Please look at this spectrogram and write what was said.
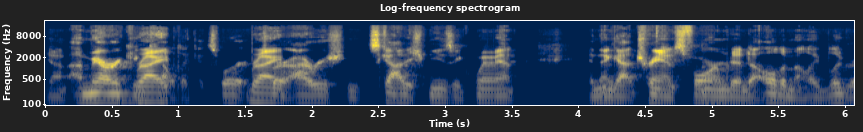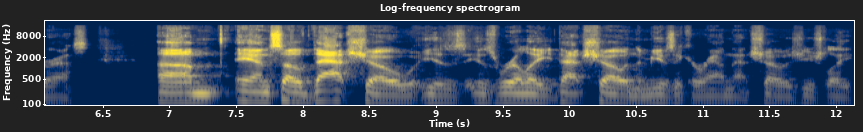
you know, American Right. Celtic. It's where, it's Right. where Irish and Scottish music went and then got transformed into ultimately bluegrass. Um, and so that show is is really that show and the music around that show is usually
